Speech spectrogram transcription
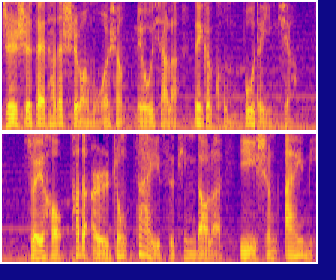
只是在他的视网膜上留下了那个恐怖的影像。随后，他的耳中再一次听到了一声哀鸣：“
